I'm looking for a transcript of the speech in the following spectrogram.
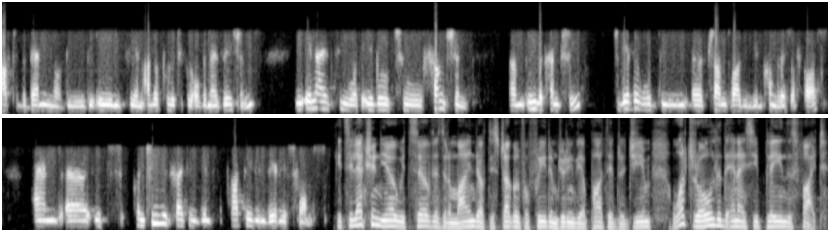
after the banning of the, the ANC and other political organizations, the NIC was able to function um, in the country together with the uh, Transvaal Indian Congress, of course, and uh, it's continued fighting against apartheid in various forms. Its election year, which serves as a reminder of the struggle for freedom during the apartheid regime, what role did the NIC play in this fight?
